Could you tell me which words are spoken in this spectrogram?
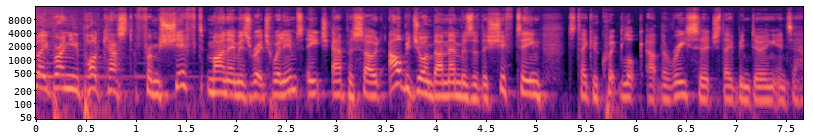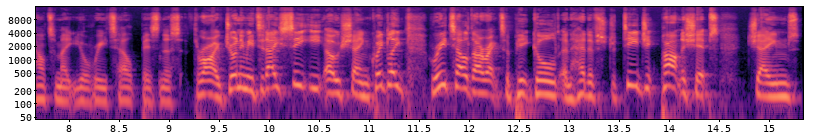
to a brand new podcast from Shift. My name is Rich Williams. Each episode, I'll be joined by members of the Shift team to take a quick look at the research they've been doing into how to make your retail business thrive. Joining me today, CEO Shane Quigley, Retail Director Pete Gould, and Head of Strategic Partnerships, James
